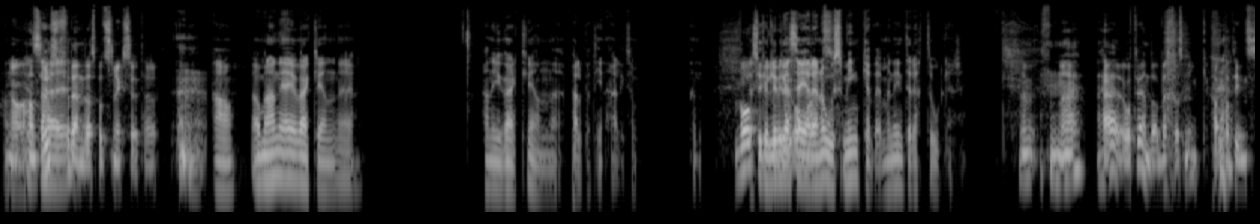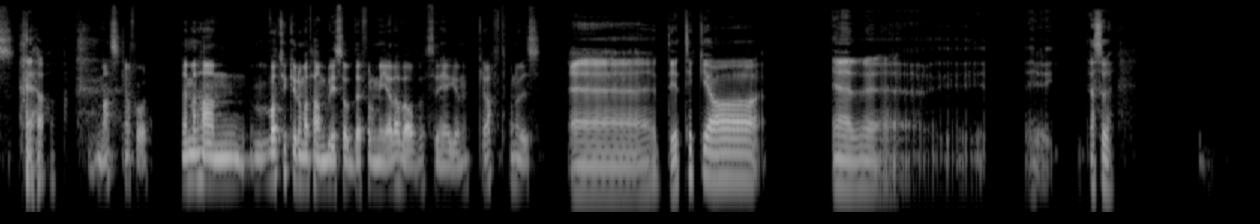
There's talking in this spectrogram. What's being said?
Han Ja, hans här- röst förändras på ett snyggt sätt här. Ja, ja men han är ju verkligen eh, Han är ju verkligen Palpatine här liksom. Vad Jag skulle vilja säga den att- osminkade, men det är inte rätt ord kanske. Nej, nej, här återigen då, bästa smink. Palpatins ja. mask han får. Nej men han, vad tycker du om att han blir så deformerad av sin egen kraft på något vis? eh, det tycker jag är... Eh, eh, alltså...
